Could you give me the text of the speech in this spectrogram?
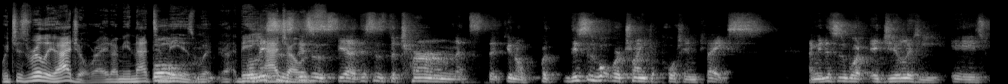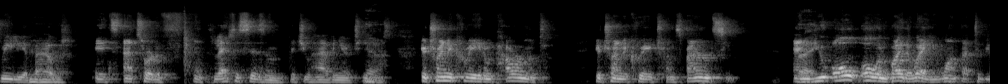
Which is really agile, right? I mean, that to Well, me is what uh, being well, this agile is, this is. yeah this is the term that's the you know but this is what we're trying to put in place i mean this is what agility is really Mm-hmm. about it's that sort of athleticism that you have in your teams Yeah. you're trying to create empowerment you're trying to create transparency and Right. you oh oh and by the way you want that to be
